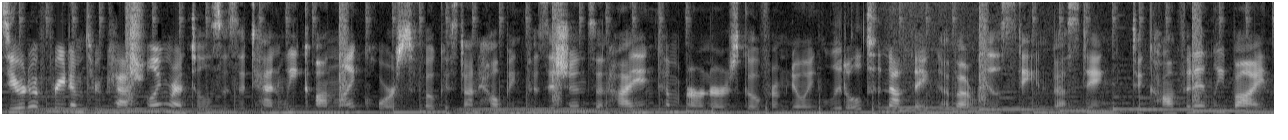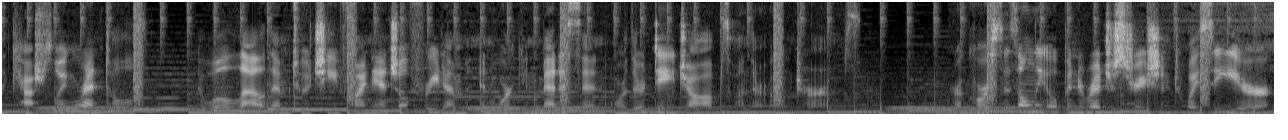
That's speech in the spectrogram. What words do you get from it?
Zero to Freedom Through Cash Flowing Rentals is a 10 week online course focused on helping physicians and high income earners go from knowing little to nothing about real estate investing to confidently buying the cash flowing rentals that will allow them to achieve financial freedom and work in medicine or their day jobs on their own terms. Our course is only open to registration twice a year,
